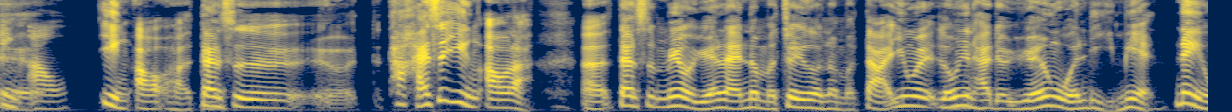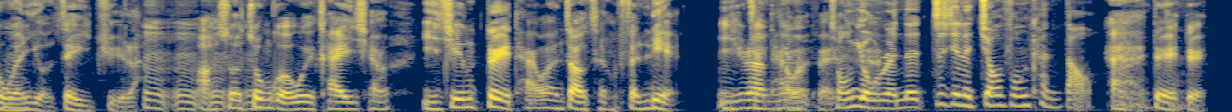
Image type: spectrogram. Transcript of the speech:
硬凹硬凹啊，但是呃他还是硬凹啦，呃，但是没有原来那么罪恶那么大，因为龙应台的原文里面内文有这一句了，嗯嗯啊，说中国未开一枪，已经对台湾造成分裂。已经让台湾从友人的之间的交锋看到，哎，对对，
